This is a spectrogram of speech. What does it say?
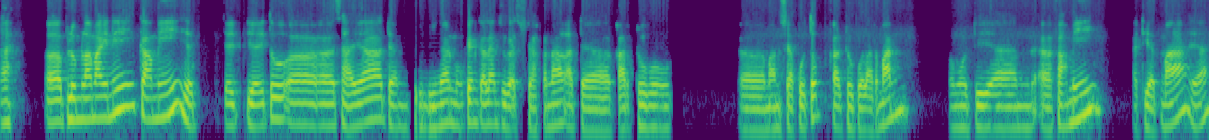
Nah, eh, belum lama ini kami ya, ya, yaitu eh, saya dan bimbingan mungkin kalian juga sudah kenal ada Kardo eh, Manusia Kutub, Kardo Polarman, kemudian eh, Fahmi Adiatma ya.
